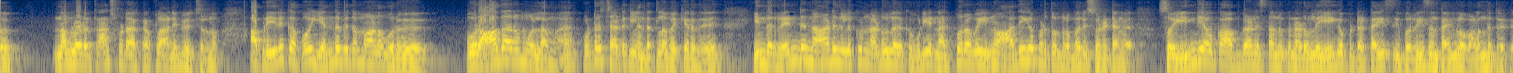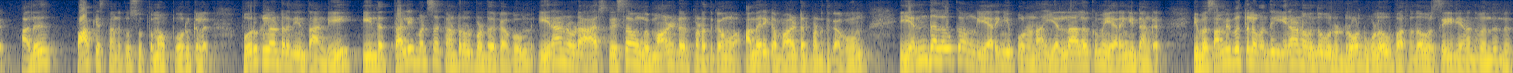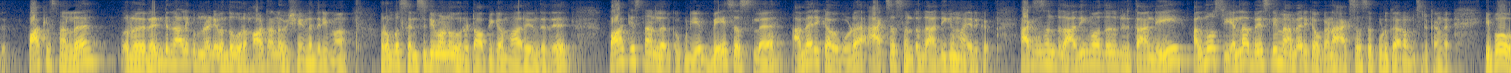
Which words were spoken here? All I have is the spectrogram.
நம்மளோட டிரான்ஸ்போர்ட் ஏர்க்ராஃப்டில் அனுப்பி வச்சிருந்தோம். அப்படி இருக்கப்போ எந்த விதமான ஒரு ஒரு ஆதாரமும் இல்லாமல் குற்றச்சாட்டுகள் இந்த இடத்துல வைக்கிறது இந்த ரெண்டு நாடுகளுக்கும் நடுவில் இருக்கக்கூடிய நட்புறவை இன்னும் அதிகப்படுத்துன்ற மாதிரி சொல்லிட்டாங்க. ஸோ இந்தியாவுக்கும் ஆப்கானிஸ்தானுக்கும் நடுவில் ஏகப்பட்ட டைஸ் இப்போ ரீசெண்ட் டைமில் வளர்ந்துட்டு இருக்கு. அது பாகிஸ்தானுக்கு சுத்தமாக பொறுக்கல. பொறுக்கலன்றதையும் தாண்டி இந்த தலிபன்ஸை கண்ட்ரோல் பண்ணுறதுக்காகவும் ஈரானோட ஏர் ஸ்பேஸை அவங்க மானிட்டர் பண்ணுறதுக்காகவும் அமெரிக்கா மானிட்டர் பண்ணுறதுக்காகவும் எந்த அளவுக்கு அவங்க இறங்கி போனோம்னா எல்லா அளவுக்குமே இறங்கிட்டாங்க. இப்போ சமீபத்தில் வந்து ஈரானை வந்து ஒரு ட்ரோன் உளவு பார்த்ததா ஒரு செய்தி செய்தியானது வந்திருந்தது. பாகிஸ்தானில் ஒரு ரெண்டு நாளைக்கு முன்னாடி வந்து ஒரு ஹாட்டான விஷயம் என்ன தெரியுமா? ரொம்ப சென்சிட்டிவான ஒரு டாப்பிக்காக மாறி இருந்தது பாகிஸ்தானில் இருக்கக்கூடிய பேசஸில் அமெரிக்காவு கூட ஆக்சஸ்ன்றது அதிகமாக இருக்குது ஆக்சஸ்ன்றது அதிகமாக தாண்டி ஆல்மோஸ்ட் எல்லா பேஸ்லையுமே அமெரிக்காவுக்கான ஆக்சஸை கொடுக்க ஆரம்பிச்சிருக்காங்க. இப்போ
